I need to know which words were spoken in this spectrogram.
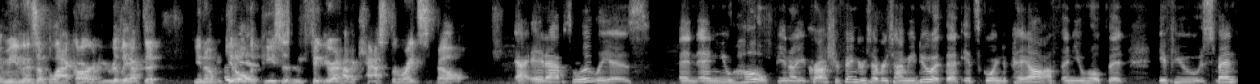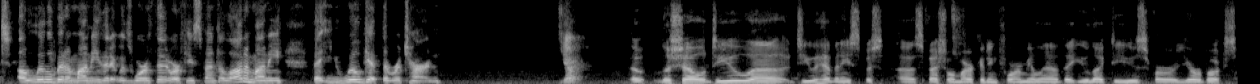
I mean it's a black art. You really have to you know get all the pieces and figure out how to cast the right spell it absolutely is. And, and you hope, you know, you cross your fingers every time you do it that it's going to pay off. And you hope that if you spent a little bit of money, that it was worth it, or if you spent a lot of money, that you will get the return. Yep. Uh, Lachelle, do you uh, do you have any spe- uh, special marketing formula that you like to use for your books?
